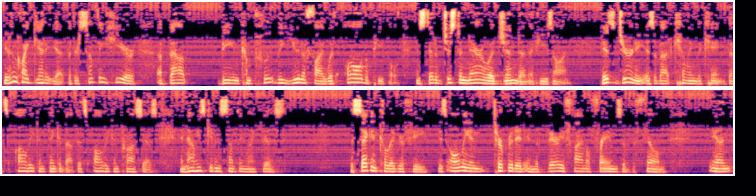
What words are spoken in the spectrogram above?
He doesn't quite get it yet, but there's something here about being completely unified with all the people instead of just a narrow agenda that he's on. His journey is about killing the king. That's all he can think about. That's all he can process. And now he's given something like this. The second calligraphy is only interpreted in the very final frames of the film. And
